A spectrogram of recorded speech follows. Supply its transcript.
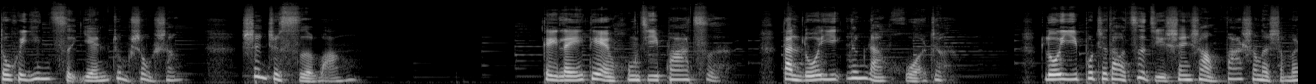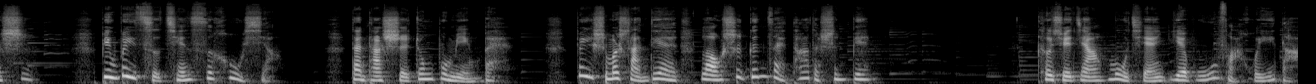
都会因此严重受伤，甚至死亡。给雷电轰击八次，但罗伊仍然活着。罗伊不知道自己身上发生了什么事，并为此前思后想，但他始终不明白。”为什么闪电老是跟在他的身边？科学家目前也无法回答，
